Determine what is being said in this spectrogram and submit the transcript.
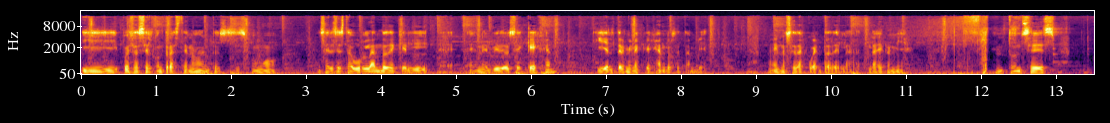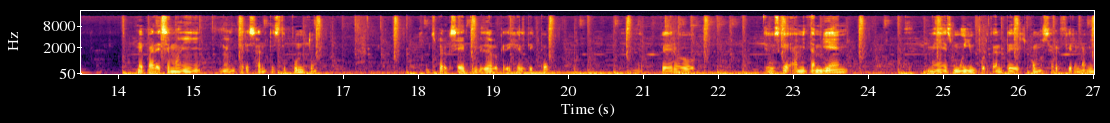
y pues hace el contraste, ¿no? Entonces es como, o sea, él se está burlando de que en el video se quejan y él termina quejándose también. Y no se da cuenta de la, ironía. Entonces, me parece muy, muy interesante este punto. Espero que se haya entendido lo que dije el TikTok. Pero, digo, es que a mí también me es muy importante cómo se refieren a mí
